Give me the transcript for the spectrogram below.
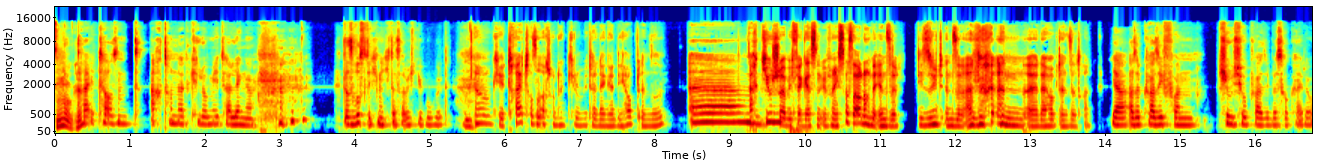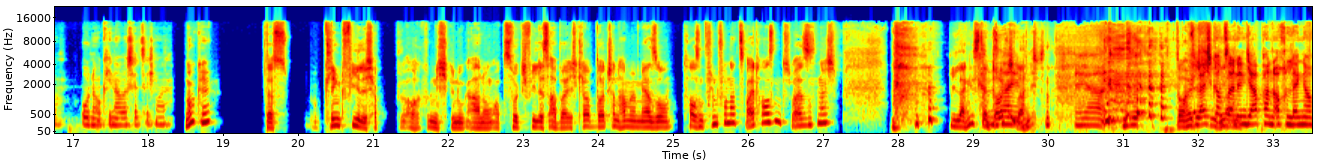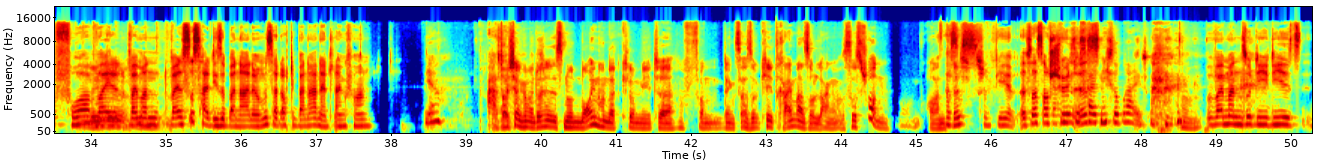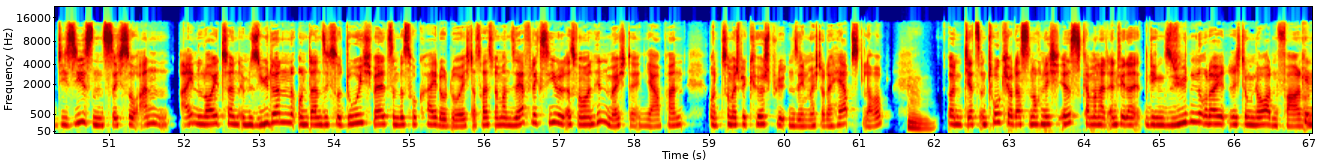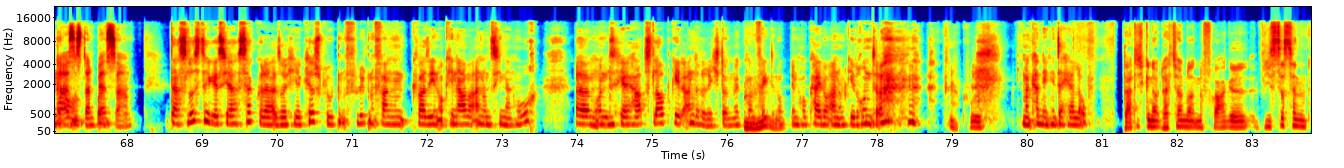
Okay. 3800 Kilometer Länge. das wusste ich nicht, das habe ich gegoogelt. Ah, okay. 3800 Kilometer Länge, die Hauptinsel. Ähm, Ach, Kyushu habe ich vergessen übrigens. Das ist auch noch eine Insel. Die Südinsel an, an äh, der Hauptinsel dran. Ja, also quasi von Kyushu quasi bis Hokkaido. Ohne Okinawa, schätze ich mal. Okay. Das klingt viel. Ich habe auch nicht genug Ahnung, ob es wirklich viel ist, aber ich glaube, Deutschland haben wir mehr so 1500, 2000, ich weiß es nicht. Wie lang ist denn Kann sein. Deutschland? Ja, also Deutschland. vielleicht kommt es einem in Japan auch länger vor, Nee, weil, weil man, weil es ist halt diese Banane. Man muss halt auch die Banane entlang fahren. Ja, Ah, Deutschland, guck mal, Deutschland ist nur 900 Kilometer von Dings. Also okay, dreimal so lang. Das ist schon ordentlich. Das ist schon viel. Es ist auch dafür schön ist es ist, halt nicht so breit. Weil man so die, die, die Seasons sich so an, einläuten im Süden und dann sich so durchwälzen bis Hokkaido durch. Das heißt, wenn man sehr flexibel ist, wo man hin möchte in Japan und zum Beispiel Kirschblüten sehen möchte oder Herbstlaub Hm. und jetzt in Tokio das noch nicht ist, kann man halt entweder gegen Süden oder Richtung Norden fahren und da Genau. ist es dann Und- besser. Das Lustige ist ja, Sakura, also hier Kirschblüten Blüten fangen quasi in Okinawa an und ziehen dann hoch. Ähm, Mhm. Und hier Herbstlaub geht andere Richtung, ne? Kommt, Mhm. fängt in, in Hokkaido an und geht runter. Ja, cool. Man kann den hinterherlaufen. Da hatte ich genau, da hatte ich auch noch eine Frage, wie ist das denn?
